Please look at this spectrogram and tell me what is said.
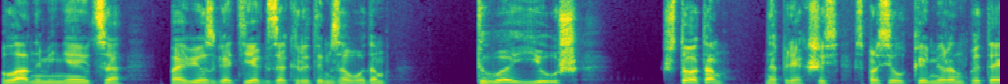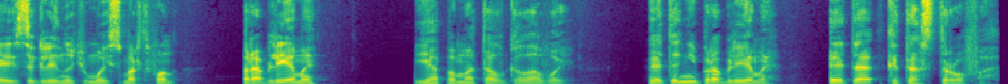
Планы меняются, повез Готье к закрытым заводам. «Твою ж!» «Что там?» — напрягшись, спросил Кэмерон, пытаясь заглянуть в мой смартфон. «Проблемы?» Я помотал головой. «Это не проблемы, это катастрофа».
